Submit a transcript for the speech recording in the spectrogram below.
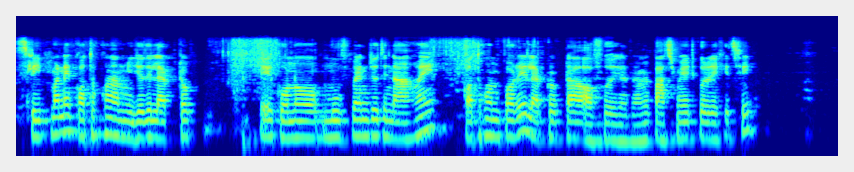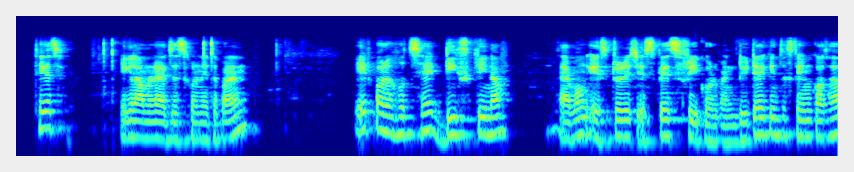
স্লিপ মানে কতক্ষণ আপনি যদি ল্যাপটপ এ কোনো মুভমেন্ট যদি না হয় কতক্ষণ পরে ল্যাপটপটা অফ হয়ে যাবে। আমি পাঁচ মিনিট করে রেখেছি। ঠিক আছে? এগুলো আপনারা অ্যাডজাস্ট করে নিতে পারেন। এরপরে হচ্ছে ডিস্ক ক্লিন আপ এবং স্টোরেজ স্পেস ফ্রি করবেন। দুইটাই কিন্তু সেম কথা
